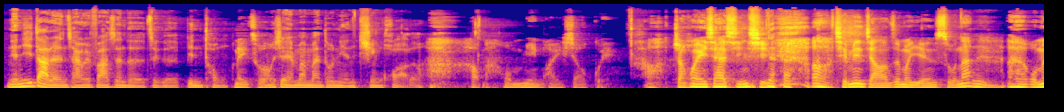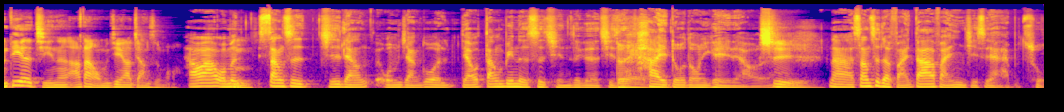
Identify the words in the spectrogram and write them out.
年纪大的人才会发生的这个病痛，没错然后现在慢慢都年轻化了。啊好吧，我们缅怀小鬼。好，转换一下心情 哦。前面讲的这么严肃，那、嗯呃，我们第二集呢，阿大，我们今天要讲什么？好啊，我嗯们上次其实聊我们讲过聊当兵的事情，这个其实对太多东西可以聊了。是那上次的反大家反应其实也还不错。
